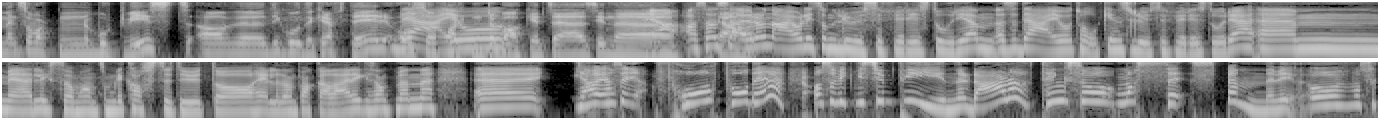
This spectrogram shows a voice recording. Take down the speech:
men så ble han bortvist av de gode krefter, og så farten jo- tilbake til sine Ja, altså ja. Sauron er jo litt sånn Lucifer-historien. Altså, det er jo Tolkiens Lucifer-historie. um, med liksom han som blir kastet ut og hele den pakka der. ikke sant? Men eh, ja, altså, ja, få på det! Altså, Hvis vi begynner der, da Tenk så masse spennende og masse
